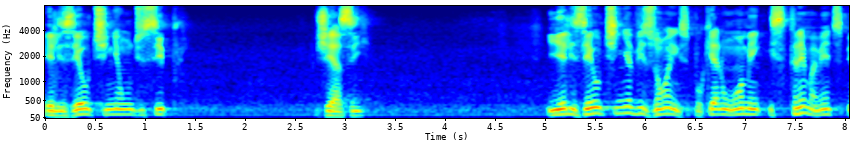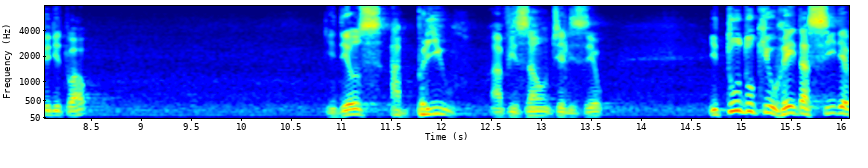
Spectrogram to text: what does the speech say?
Eliseu tinha um discípulo, Geazi. E Eliseu tinha visões, porque era um homem extremamente espiritual. E Deus abriu a visão de Eliseu. E tudo o que o rei da Síria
